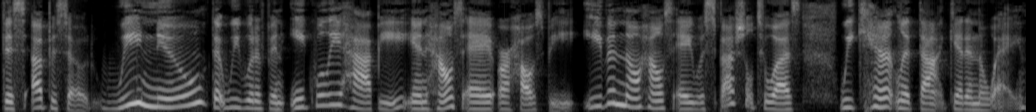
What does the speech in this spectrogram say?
this episode. We knew that we would have been equally happy in house A or house B. Even though house A was special to us, we can't let that get in the way.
